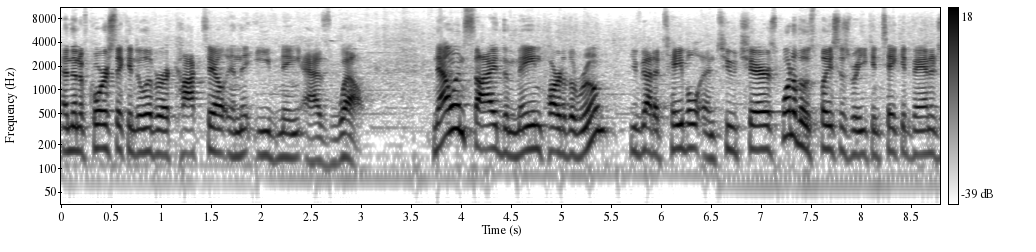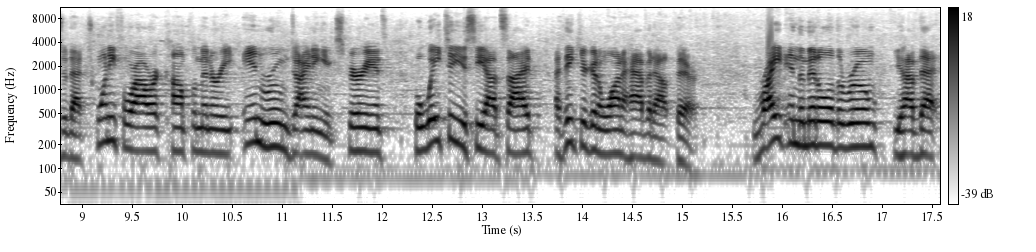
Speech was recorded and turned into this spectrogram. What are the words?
And then of course they can deliver a cocktail in the evening as well. Now inside the main part of the room, you've got a table and two chairs, one of those places where you can take advantage of that 24 hour complimentary in-room dining experience. But wait till you see outside. I think you're gonna wanna have it out there. Right in the middle of the room, you have that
